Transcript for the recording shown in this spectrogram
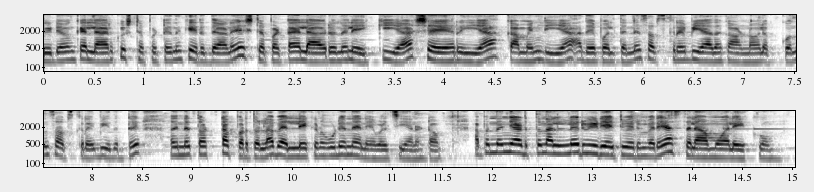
വീഡിയോ നമുക്ക് എല്ലാവർക്കും ഇഷ്ടപ്പെട്ടെന്ന് കരുതാണ് ഇഷ്ടപ്പെട്ട എല്ലാവരും ഒന്ന് ലൈക്ക് ചെയ്യുക ഷെയർ ചെയ്യുക കമന്റ് ചെയ്യുക. അതേപോലെ തന്നെ സബ്സ്ക്രൈബ് ചെയ്യാതെ കാണുന്നവരൊക്കെ ഒന്ന് സബ്സ്ക്രൈബ് ചെയ്തിട്ട് അതിന്റെ തൊട്ടപ്പുറത്തുള്ള ബെല്ലേക്കണ് കൂടി ഒന്ന് എനേബിൾ ചെയ്യാൻ കേട്ടോ എന്നാൽ ഞാൻ അടുത്ത നല്ലൊരു വീഡിയോ ആയിട്ട് വരും വരെ. അസ്സലാമു അലൈക്കും.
